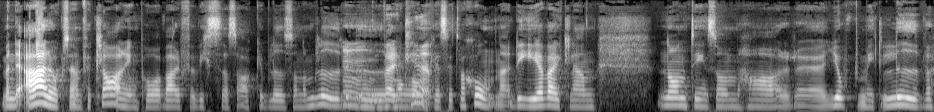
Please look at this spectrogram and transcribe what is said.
Men det är också en förklaring på varför vissa saker blir som de blir Mm, i många verkligen. olika situationer. Det är verkligen någonting som har eh, gjort mitt liv,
